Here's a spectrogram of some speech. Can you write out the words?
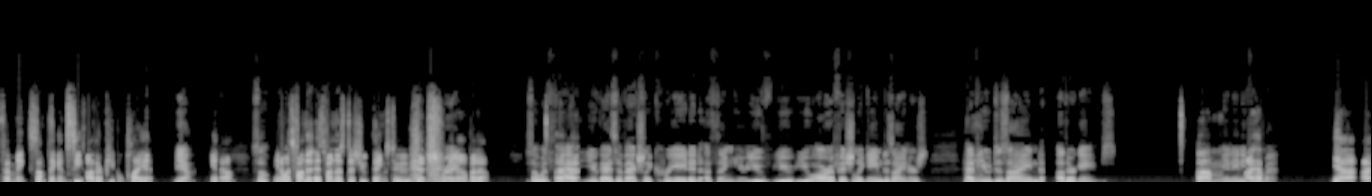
to make something and see other people play it, Yeah. you know, So you know, it's fun to, it's fun just to shoot things too, Right. you know, but, uh, So with Uh, that, uh, you guys have actually created a thing here. You you you are officially game designers. Have Mhm. you designed other games um, in any I have, format? yeah, I,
